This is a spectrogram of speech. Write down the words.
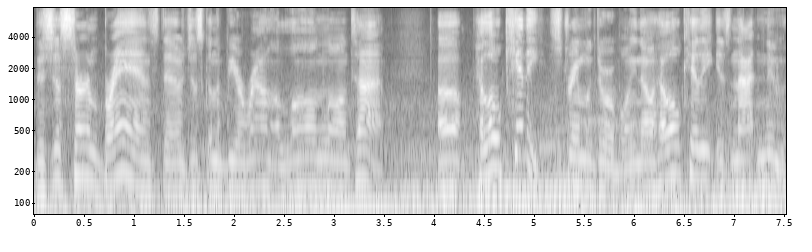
There's just certain brands that are just going to be around a long, long time. Uh, Hello Kitty, extremely durable. You know, Hello Kitty is not new.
